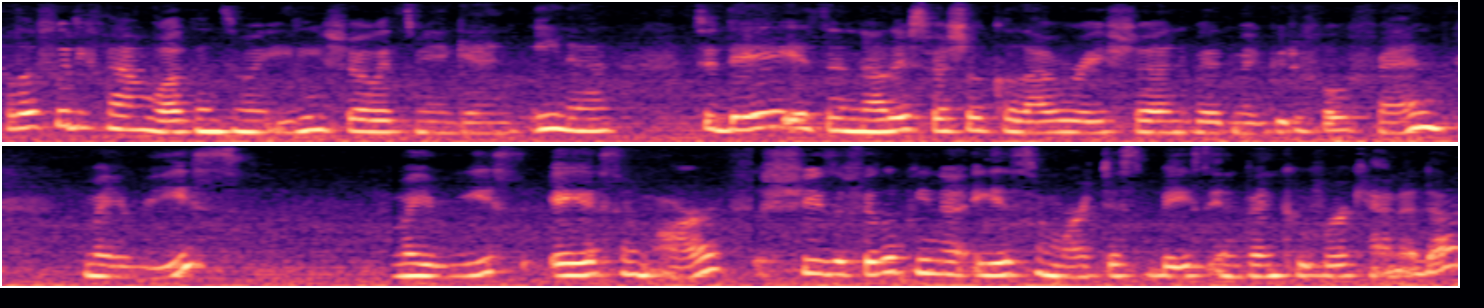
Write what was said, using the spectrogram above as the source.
Hello foodie fam, welcome to my eating show. It's me again, Inah. Today is another special collaboration with my beautiful friend, Mayrise. Mayrise ASMR. She's a Filipino ASMR artist based in Vancouver, Canada.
